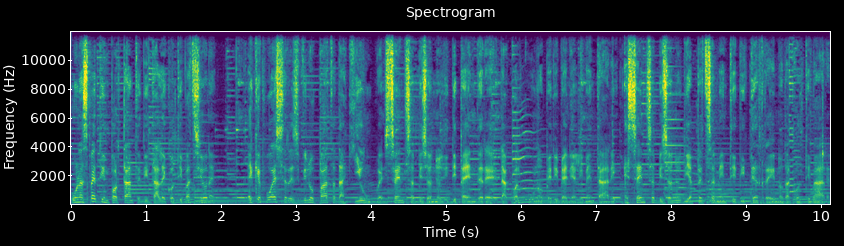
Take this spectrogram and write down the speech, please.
Un aspetto importante di tale coltivazione è che può essere sviluppata da chiunque senza bisogno di dipendere da qualcuno per i beni alimentari e senza bisogno di apprezzamenti di terreno da coltivare,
